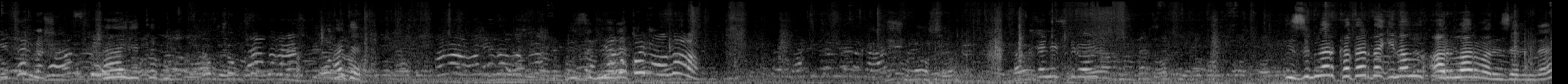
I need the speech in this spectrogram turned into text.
Yeter mi? Ha yeter. Hadi. Üzümleri Koyma oğlum. Patlıcan 3 kilo. Üzümler kadar da inan arılar var üzerinde.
